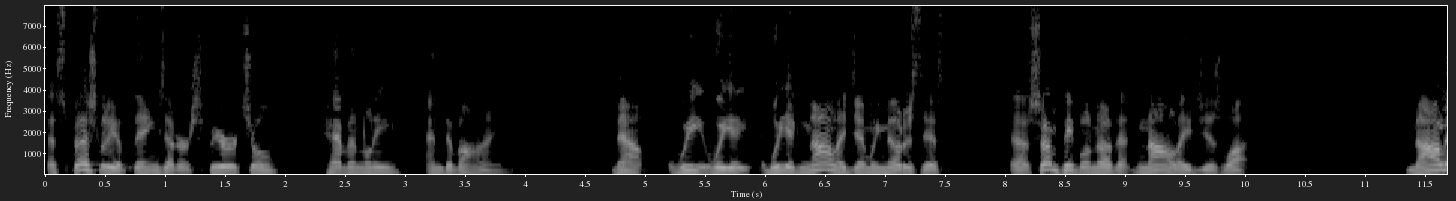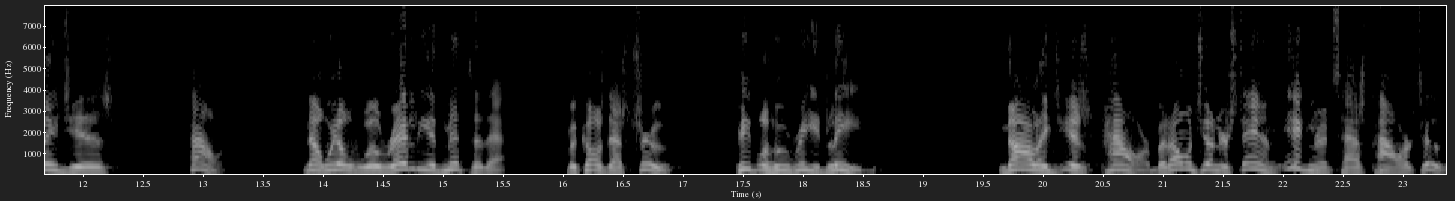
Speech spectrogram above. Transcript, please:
especially of things that are spiritual, heavenly, and divine. Now, we, we, we acknowledge and we notice this. Uh, some people know that knowledge is what? Knowledge is power. Now, we'll, we'll readily admit to that because that's true. People who read lead. Knowledge is power, but I want you to understand ignorance has power too.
